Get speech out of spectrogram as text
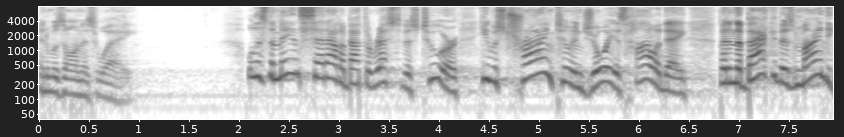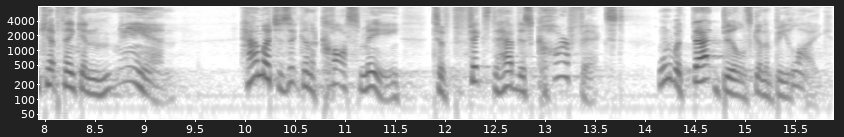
and was on his way. Well, as the man set out about the rest of his tour, he was trying to enjoy his holiday, but in the back of his mind, he kept thinking, man, how much is it going to cost me to fix to have this car fixed? I wonder what that bill's going to be like.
